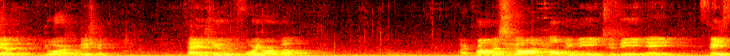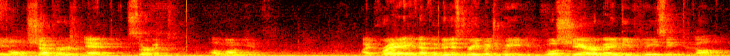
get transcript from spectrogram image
Skip, your bishop, thank you for your welcome. I promise God helping me to be a faithful shepherd and servant among you. I pray that the ministry which we will share may be pleasing to God,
